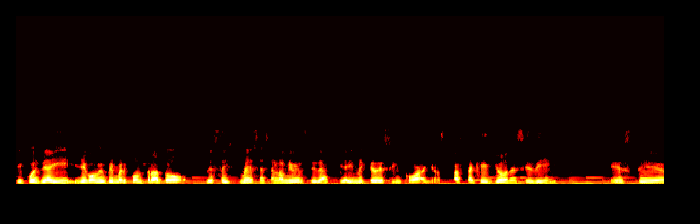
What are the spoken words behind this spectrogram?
y pues de ahí llegó mi primer contrato de seis meses en la universidad y ahí me quedé cinco años. Hasta que yo decidí, este,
